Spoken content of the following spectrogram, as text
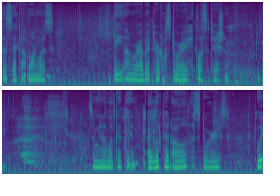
the second one was the um, rabbit turtle story elicitation. So I'm going to look at the. I looked at all of the stories. We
